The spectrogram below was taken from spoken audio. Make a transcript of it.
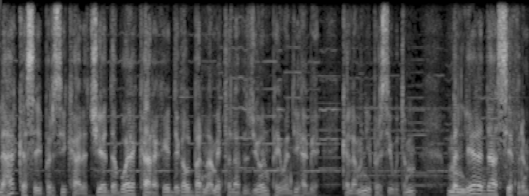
لە هەر کەسەی پرسی کارت چییە دەبوایە کارەکەی دەگەڵ بەرنامەی تەلەفزیۆن پەیوەندی هەبێ کە لە منی پرسی وتم من لێرەدا سفرم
